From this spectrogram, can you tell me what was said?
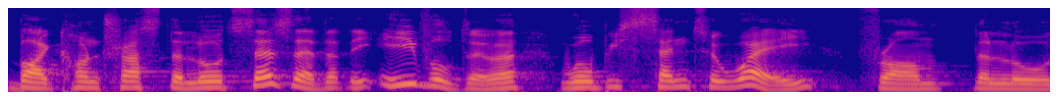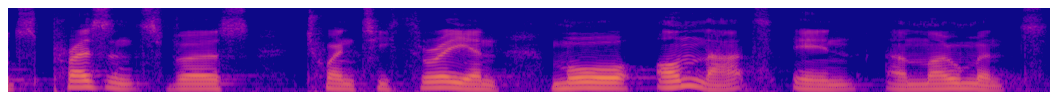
By contrast, the Lord says there that the evildoer will be sent away from the Lord's presence, verse 23, and more on that in a moment.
